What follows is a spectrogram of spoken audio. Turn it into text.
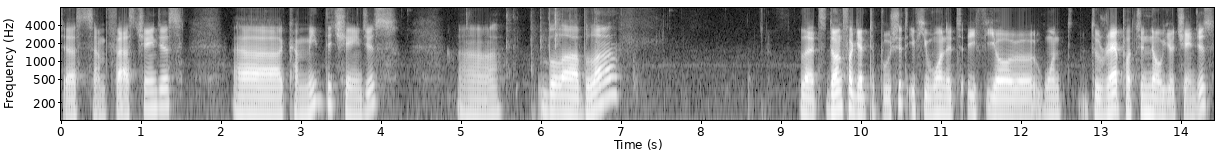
just some fast changes. Uh, commit the changes. Uh, blah blah. Let's don't forget to push it. If you want it if you want to repo to know your changes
